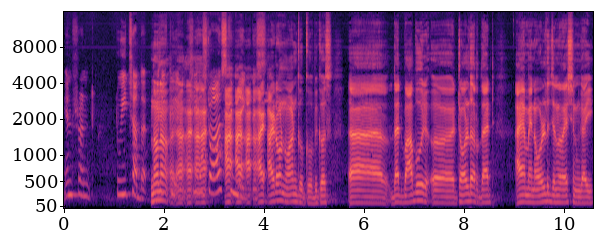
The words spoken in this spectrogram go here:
in front to each other. No, no. I, I, she has to ask I, him I, like this. I, I don't want Kuku because uh, that Babu uh, told her that I am an old generation guy.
